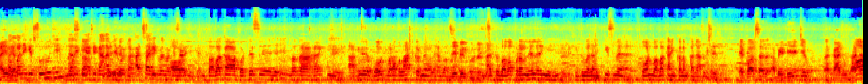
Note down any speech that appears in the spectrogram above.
कंपनी के सोनू जी जाने के यहाँ के गाना भी अच्छा हिट और साड़ी जी के बाबा का बर्थडे से यही लग रहा है कि आगे बहुत बड़ा ब्लास्ट करने वाले हैं बाबा। जी बिल्कुल बिल्कुल। आज तो बाबा प्रण ले लेंगे ही कि 2021 में कौन बाबा का ही कलम का जादू जी चले एक और सर अभी डिजिटल काज और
